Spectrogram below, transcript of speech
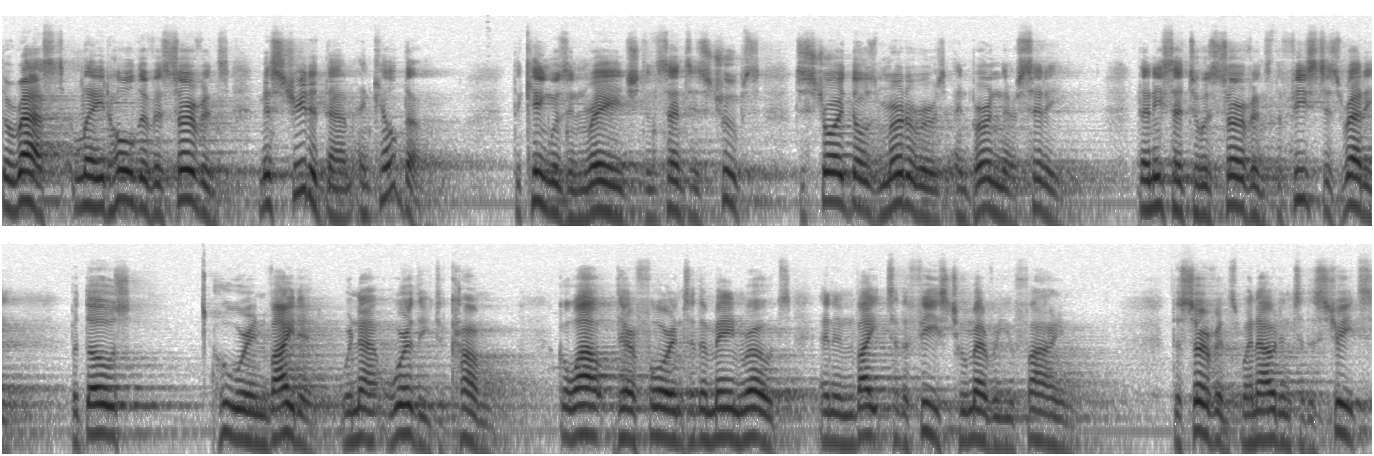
The rest laid hold of his servants, mistreated them, and killed them. The king was enraged and sent his troops, destroyed those murderers, and burned their city. Then he said to his servants, The feast is ready, but those who were invited were not worthy to come. Go out, therefore, into the main roads and invite to the feast whomever you find. The servants went out into the streets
